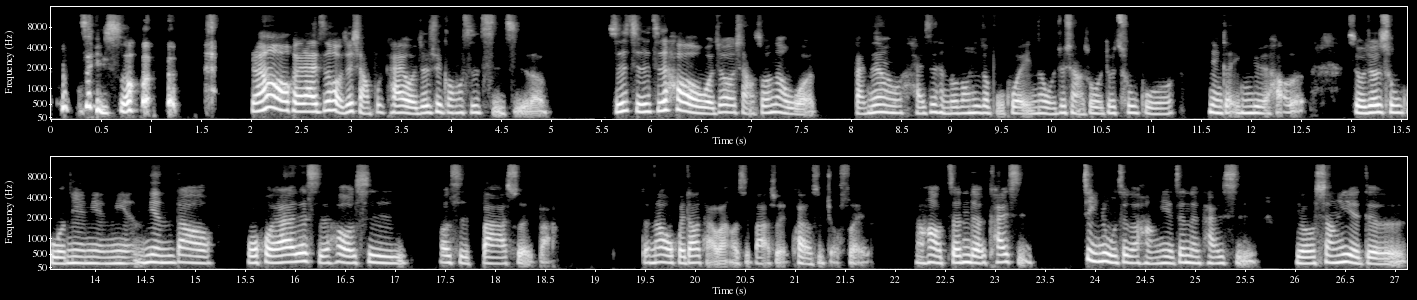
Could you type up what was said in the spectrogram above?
自己说。然后回来之后我就想不开，我就去公司辞职了。辞职之后我就想说，那我反正还是很多东西都不会，那我就想说，我就出国念个音乐好了。所以我就出国念念念念到。我回来的时候是二十八岁吧，等到我回到台湾，二十八岁，快二十九岁了。然后真的开始进入这个行业，真的开始有商业的，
